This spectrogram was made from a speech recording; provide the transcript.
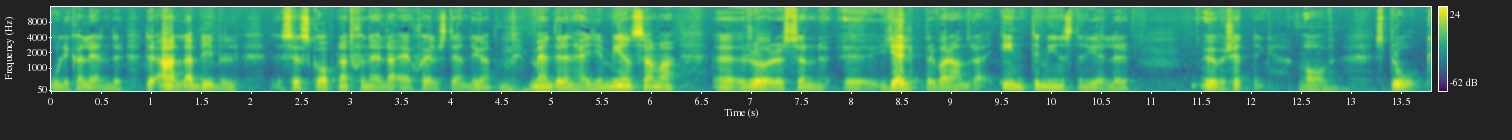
olika länder där alla bibelsällskap nationella är självständiga mm. men där den här gemensamma eh, rörelsen eh, hjälper varandra, inte minst när det gäller översättning av språk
